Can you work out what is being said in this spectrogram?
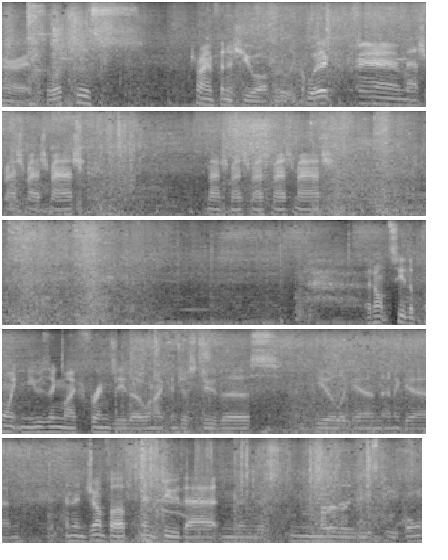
Alright, so let's just try and finish you off really quick. And mash, mash, mash, mash. Mash, mash, mash, mash, mash. I don't see the point in using my frenzy though when I can just do this and heal again and again. And then jump up and do that and then just murder these people.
